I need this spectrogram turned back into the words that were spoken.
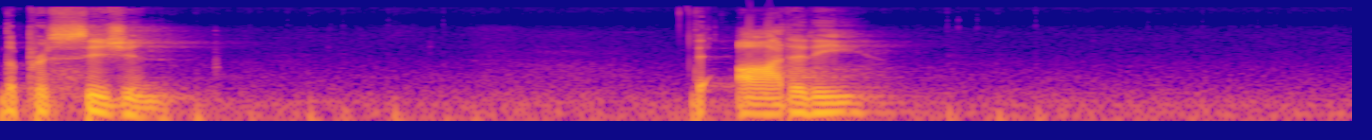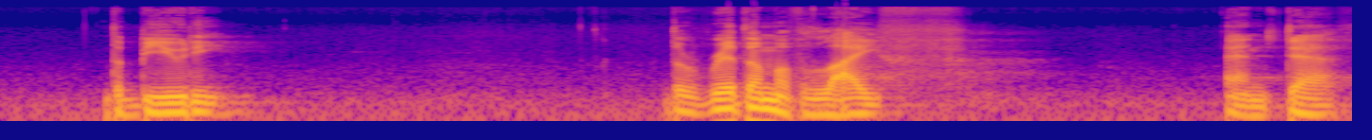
the precision, the oddity, the beauty the rhythm of life and death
